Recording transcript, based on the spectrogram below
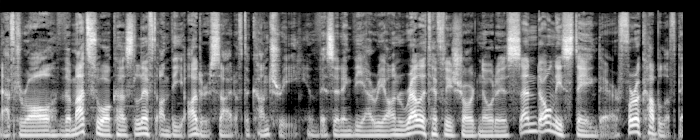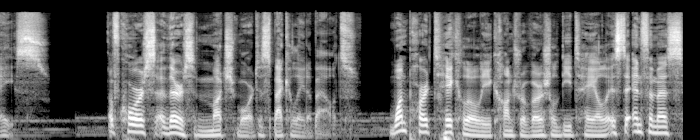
After all, the Matsuokas lived on the other side of the country, visiting the area on relatively short notice and only staying there for a couple of days. Of course, there's much more to speculate about. One particularly controversial detail is the infamous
